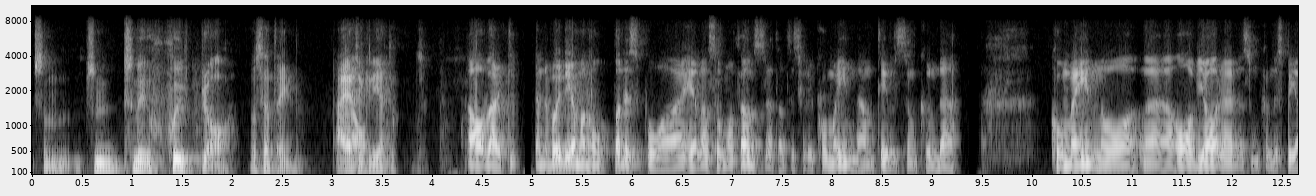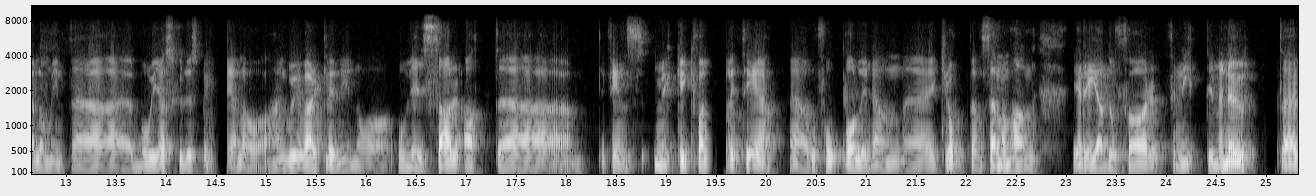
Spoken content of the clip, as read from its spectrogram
som, som, som är sjukt bra att sätta in. Nej, jag tycker ja. det är jätteskönt. Ja, verkligen. Det var ju det man hoppades på hela sommarfönstret, att det skulle komma in en till som kunde komma in och eh, avgöra eller som kunde spela om inte eh, Boja skulle spela. Och han går ju verkligen in och, och visar att eh, det finns mycket kvalitet eh, och fotboll i den eh, kroppen. Sen om han är redo för, för 90 minuter,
